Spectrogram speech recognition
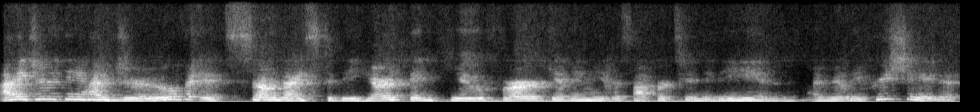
Hi, Driti. Hi, Drew. It's so nice to be here. Thank you for giving me this opportunity, and I really appreciate it.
